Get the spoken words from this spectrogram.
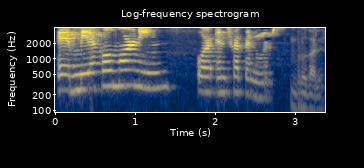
Eh, Miracle Mornings for Entrepreneurs brutal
